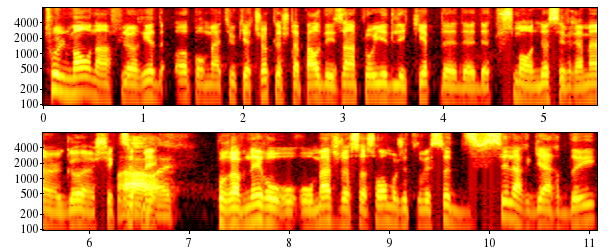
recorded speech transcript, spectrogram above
tout le monde en Floride a pour Matthew Ketchuk. Là, je te parle des employés de l'équipe, de, tout ce monde-là. C'est vraiment un gars, un chic type. Ah, pour revenir au, match de ce soir, moi, j'ai trouvé ça difficile à regarder.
